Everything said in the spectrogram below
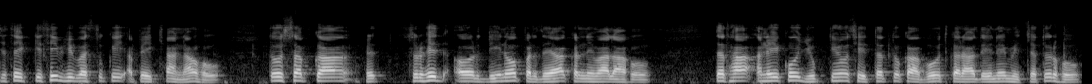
जिसे किसी भी वस्तु की अपेक्षा न हो तो सबका सुहृद और दीनों पर दया करने वाला हो, तथा अनेकों युक्तियों से तत्व का बोध करा देने में चतुर हो,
